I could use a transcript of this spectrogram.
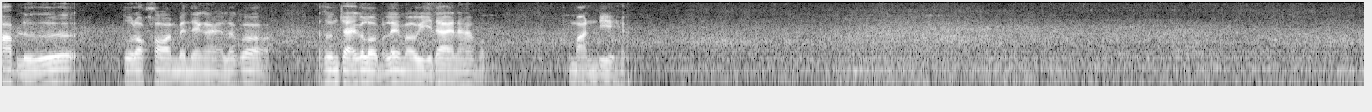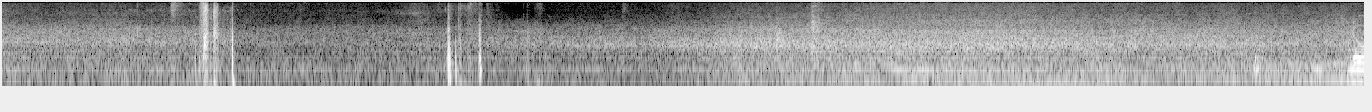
าพหรือตัวละครเป็นยังไง แล้วก็สนใจก็โหลดมาเล่น RV ได้นะครับผม มันดีครับดู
